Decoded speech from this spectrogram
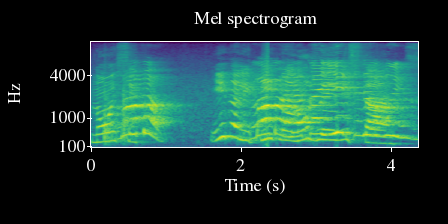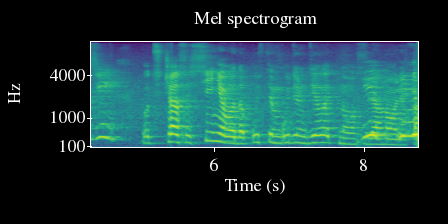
носик Мама! и налепить Мама, на нужные места. зи- Вот сейчас из синего, допустим, будем делать нос для нолика.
